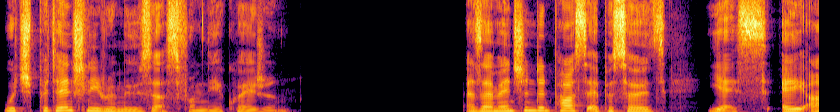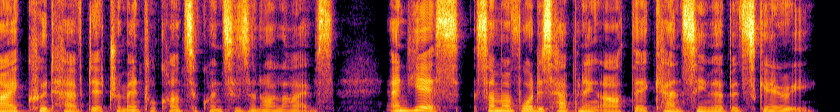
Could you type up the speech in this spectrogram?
which potentially removes us from the equation. As I mentioned in past episodes, yes, AI could have detrimental consequences in our lives. And yes, some of what is happening out there can seem a bit scary.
